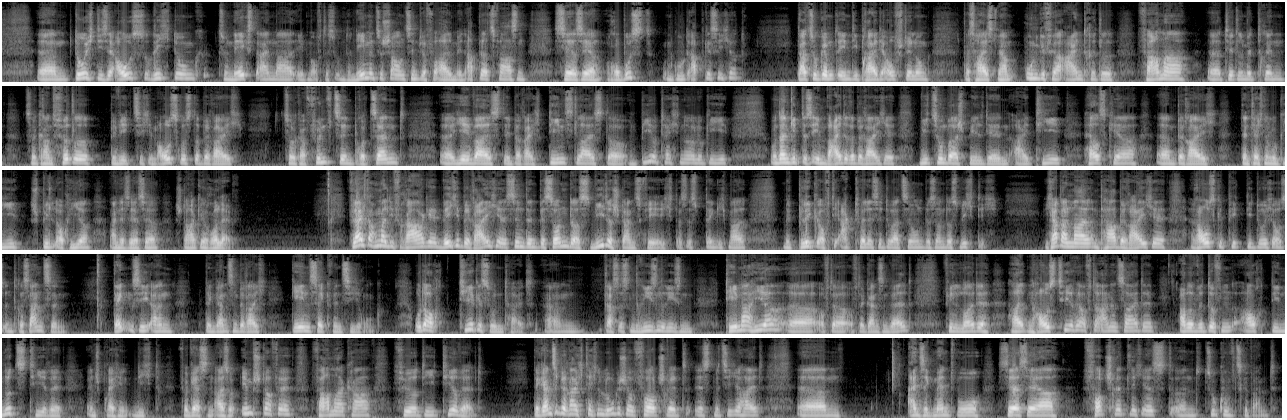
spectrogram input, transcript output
ähm, durch diese Ausrichtung zunächst einmal eben auf das Unternehmen zu schauen, sind wir vor allem in Abwärtsphasen sehr, sehr robust und gut abgesichert. Dazu kommt eben die breite Aufstellung. Das heißt, wir haben ungefähr ein Drittel Pharma-Titel mit drin, circa ein Viertel bewegt sich im Ausrüsterbereich, circa 15 Prozent äh, jeweils den Bereich Dienstleister und Biotechnologie. Und dann gibt es eben weitere Bereiche, wie zum Beispiel den IT-Healthcare-Bereich, ähm, denn Technologie spielt auch hier eine sehr, sehr starke Rolle. Vielleicht auch mal die Frage, welche Bereiche sind denn besonders widerstandsfähig? Das ist, denke ich mal, mit Blick auf die aktuelle Situation besonders wichtig. Ich habe einmal ein paar Bereiche rausgepickt, die durchaus interessant sind. Denken Sie an den ganzen Bereich Gensequenzierung oder auch Tiergesundheit. Ähm, das ist ein riesen, riesen Thema hier äh, auf, der, auf der ganzen Welt. Viele Leute halten Haustiere auf der einen Seite, aber wir dürfen auch die Nutztiere entsprechend nicht vergessen. Also Impfstoffe, Pharmaka für die Tierwelt. Der ganze Bereich technologischer Fortschritt ist mit Sicherheit ähm, ein Segment, wo sehr, sehr fortschrittlich ist und zukunftsgewandt.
